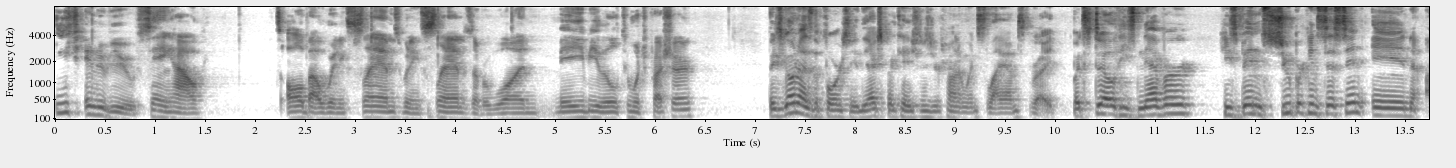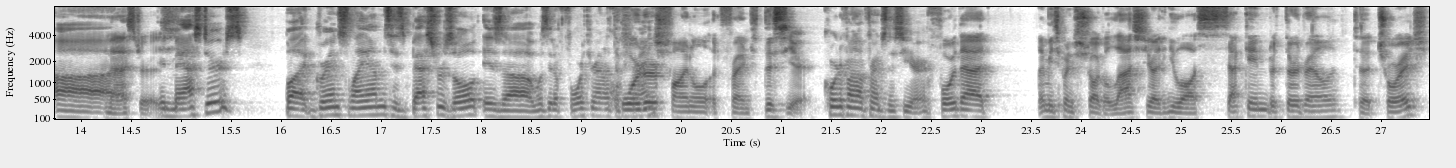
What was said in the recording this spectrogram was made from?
each interview saying how it's all about winning slams, winning slams number one, maybe a little too much pressure. but he's going as the four seed. The expectation is you're trying to win slams, Right. but still he's never. He's been super consistent in uh, Masters. in Masters, but Grand Slams. His best result is uh, was it a fourth round at the Quarter French final at French this year. quarterfinal at French this year? Before that, I mean, been struggle. Last year, I think he lost second or third round to Chorich,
